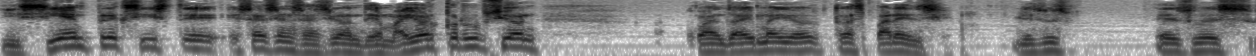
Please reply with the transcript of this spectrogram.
Y siempre existe esa sensación de mayor corrupción cuando hay mayor transparencia. Y eso es, eso es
